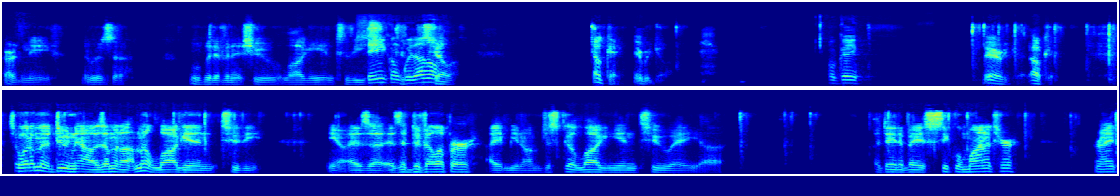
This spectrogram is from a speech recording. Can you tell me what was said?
Pardon me. There was a little bit of an issue logging into the Sí, con cuidado. shell. Okay, there we go. Okay. Very good. Okay. So what I'm going to do now is I'm going to I'm going to log in to the you know as a as a developer I you know I'm just go logging into a uh, a database SQL monitor, right?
